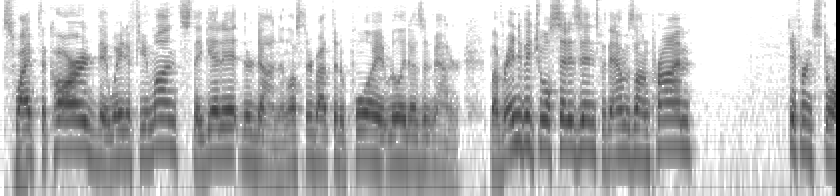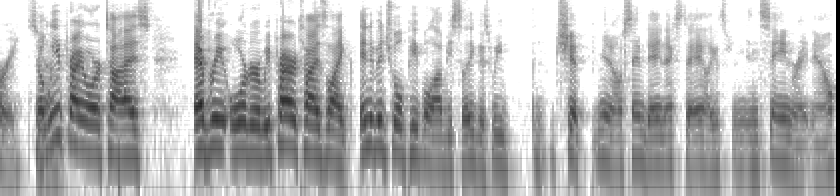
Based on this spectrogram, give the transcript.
swipe the card, they wait a few months, they get it, they're done. Unless they're about to deploy, it really doesn't matter. But for individual citizens with Amazon Prime, different story. So we prioritize every order. We prioritize like individual people, obviously, because we ship, you know, same day, next day. Like it's insane right now.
